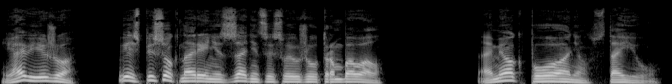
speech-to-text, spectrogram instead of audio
Я вижу. Весь песок на арене с задницей свою уже утрамбовал. Намек понял, встаю.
